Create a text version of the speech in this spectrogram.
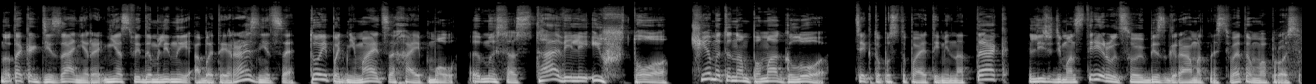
Но так как дизайнеры не осведомлены об этой разнице, то и поднимается хайп, мол, «Мы составили и что? Чем это нам помогло?» Те, кто поступает именно так, лишь демонстрируют свою безграмотность в этом вопросе.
